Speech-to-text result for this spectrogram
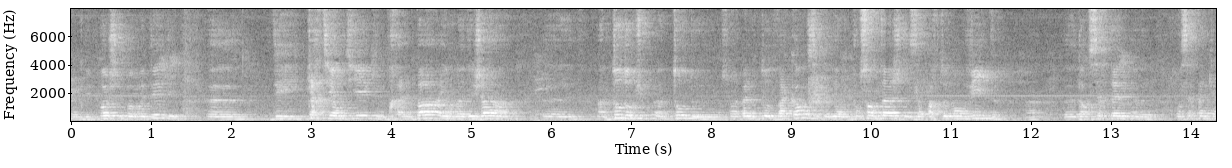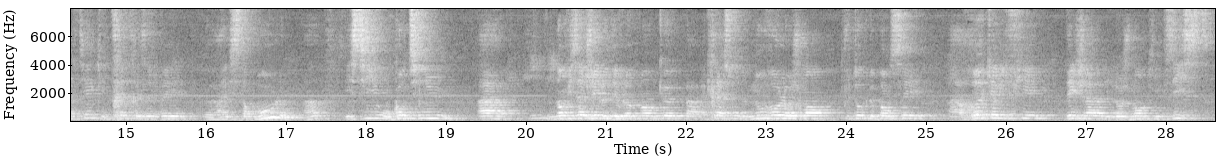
donc des poches de pauvreté, des, euh, des quartiers entiers qui ne prennent pas, et on a déjà un, euh, un taux, un taux de ce qu'on appelle le taux de vacances, c'est-à-dire le pourcentage des appartements vides hein, dans, certaines, dans certains quartiers qui est très très élevé à Istanbul. hein. et si on continue à n'envisager le développement que par la création de nouveaux logements plutôt que de penser à requalifier déjà les logements qui existent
